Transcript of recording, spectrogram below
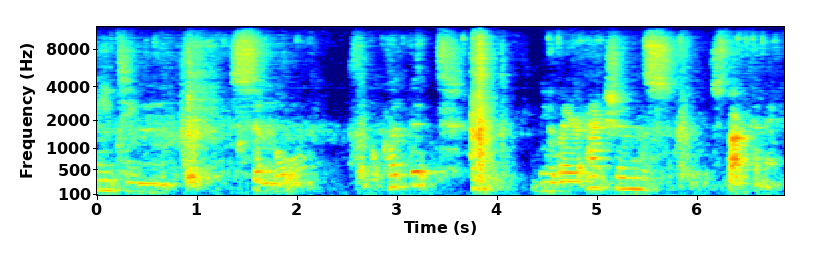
painting symbol, double clicked it, new layer actions, stop command.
